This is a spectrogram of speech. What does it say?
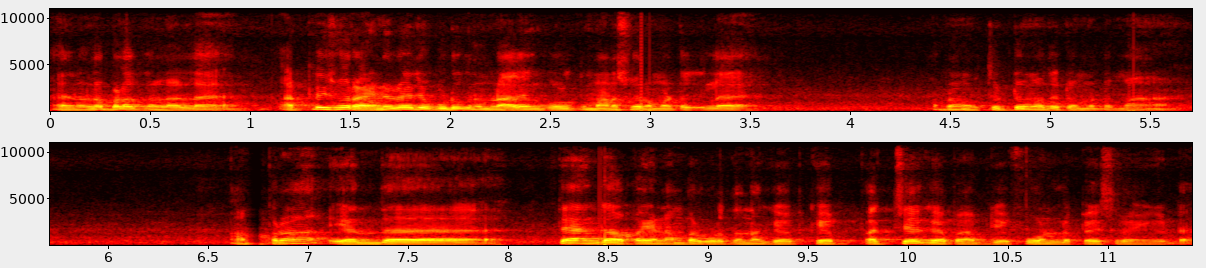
அது நல்ல பழக்கம் இல்லைல்ல அட்லீஸ்ட் ஒரு ஐநூறுரூவா கொடுக்கணும்ல அதுவும் கொடுக்க மனசு வர மாட்டேங்குல்ல அப்புறம் திட்டுமா திட்ட மாட்டோமா அப்புறம் எந்த தேங்காய் பையன் நம்பர் கொடுத்தா கேப் கேப் பச்சே கேட்பேன். அப்படியே ஃபோனில் பேசுகிறவங்ககிட்ட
